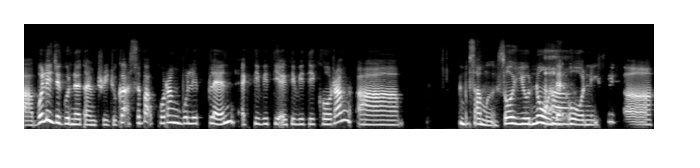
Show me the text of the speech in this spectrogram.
ah boleh je guna time tree juga sebab korang boleh plan aktiviti-aktiviti korang ah bersama. So you know that Ah. oh next week uh,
